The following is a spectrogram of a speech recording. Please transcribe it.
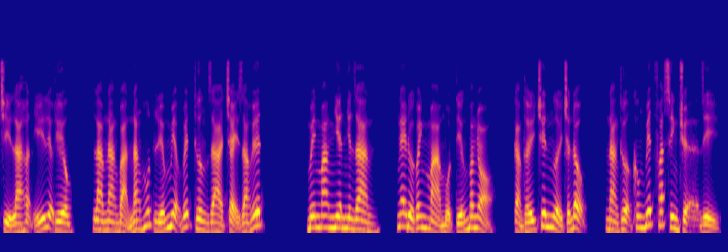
chỉ là hận ý liệu thiêu, làm nàng bản năng hút liếm miệng vết thương ra chảy ra huyết. Mênh mang nhiên nhân gian, nghe được anh mà một tiếng vang nhỏ, cảm thấy trên người chấn động, nàng thượng không biết phát sinh chuyện gì,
